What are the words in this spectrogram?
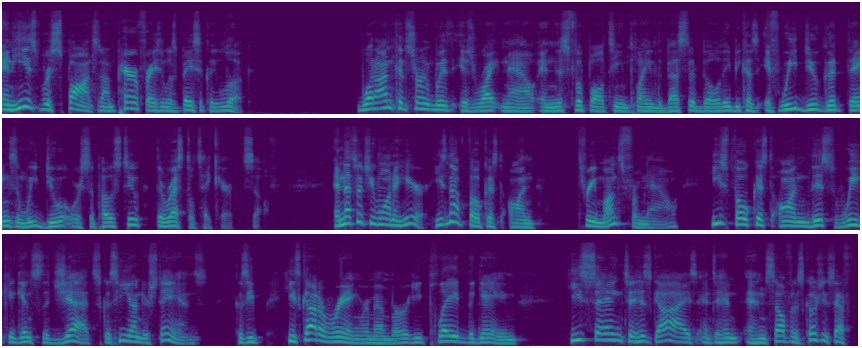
And his response, and I'm paraphrasing, was basically, look, what I'm concerned with is right now and this football team playing to the best of their ability because if we do good things and we do what we're supposed to, the rest will take care of itself. And that's what you want to hear. He's not focused on three months from now. He's focused on this week against the Jets because he understands because he he's got a ring. Remember, he played the game. He's saying to his guys and to him and himself and his coaching staff,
